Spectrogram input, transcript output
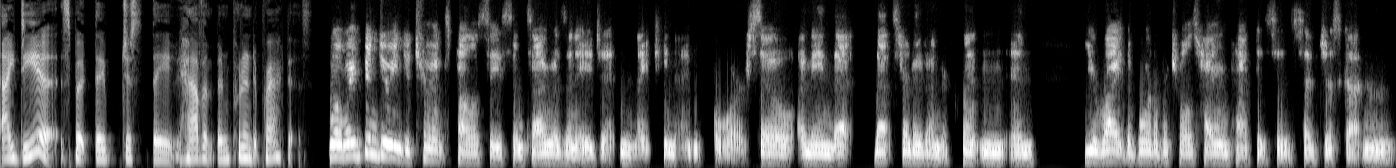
ideas but they just they haven't been put into practice well we've been doing deterrence policy since i was an agent in 1994 so i mean that that started under clinton and you're right the border patrol's hiring practices have just gotten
